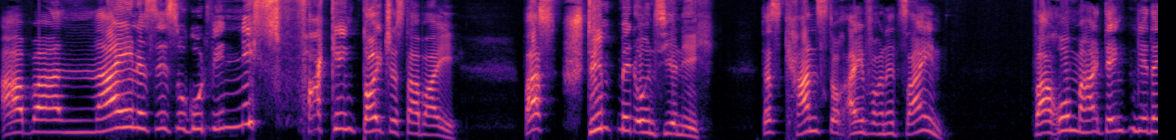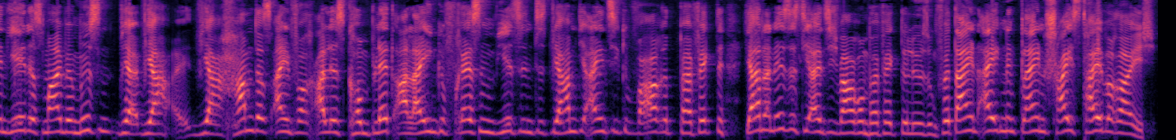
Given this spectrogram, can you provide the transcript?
aber nein, es ist so gut wie nichts fucking Deutsches dabei. Was stimmt mit uns hier nicht? Das kann's doch einfach nicht sein. Warum denken wir denn jedes Mal, wir müssen, wir, wir, wir haben das einfach alles komplett allein gefressen. Wir sind wir haben die einzige wahre, perfekte, ja, dann ist es die einzig wahre und perfekte Lösung für deinen eigenen kleinen scheiß Teilbereich.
